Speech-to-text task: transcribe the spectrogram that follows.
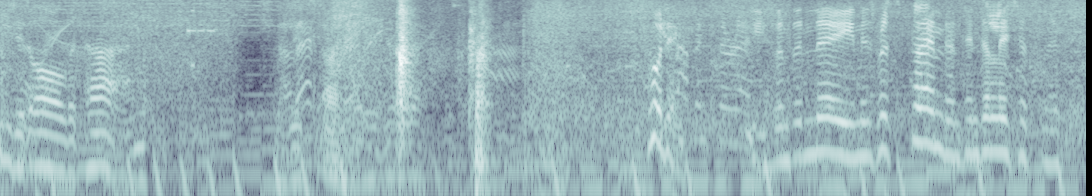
eat it all the time. But it's utterly Pudding. Even the name is resplendent in deliciousness.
